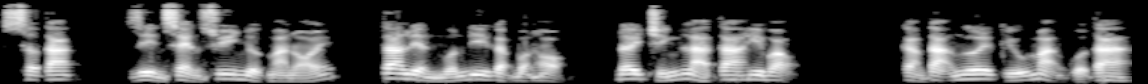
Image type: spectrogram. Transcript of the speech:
sơ tác dìn sèn suy nhược mà nói, ta liền muốn đi gặp bọn họ, đây chính là ta hy vọng. Cảm tạ ngươi cứu mạng của ta.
